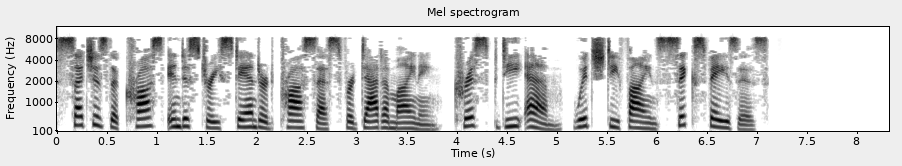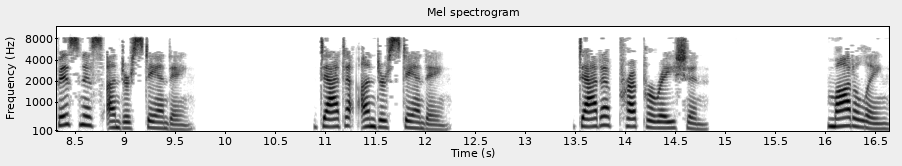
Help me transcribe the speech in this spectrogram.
such as the Cross-Industry Standard Process for Data Mining CRISP-DM, which defines six phases Business understanding. Data understanding. Data preparation. Modeling.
